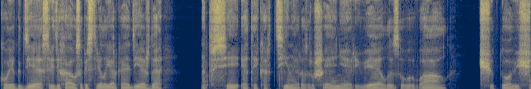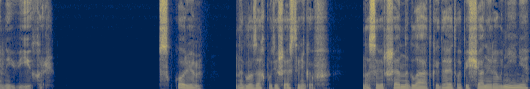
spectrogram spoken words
Кое-где среди хаоса пестрела яркая одежда. Над всей этой картиной разрушения ревел и завывал чудовищный вихрь. Вскоре на глазах путешественников на совершенно гладкой до этого песчаной равнине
